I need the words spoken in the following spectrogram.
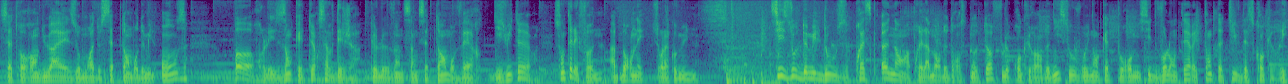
s'être rendu à Aise au mois de septembre 2011. Or, les enquêteurs savent déjà que le 25 septembre, vers 18h, son téléphone a borné sur la commune. 6 août 2012, presque un an après la mort de Drosnotov, le procureur de Nice ouvre une enquête pour homicide volontaire et tentative d'escroquerie.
